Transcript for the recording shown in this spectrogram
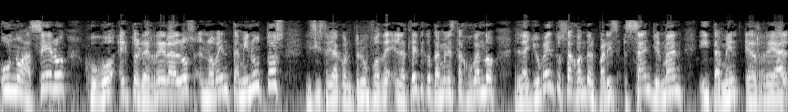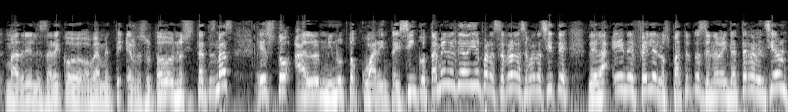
1 a 0. Jugó Héctor Herrera los 90 minutos. Insisto, ya con triunfo del Atlético. También está jugando la Juventus, está jugando el París Saint-Germain y también el Real Madrid. Les daré, obviamente, el resultado en unos instantes más. Esto al minuto 40 45. También el día de ayer, para cerrar la semana 7 de la NFL, los Patriotas de Nueva Inglaterra vencieron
